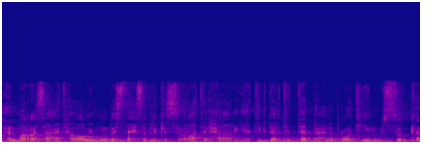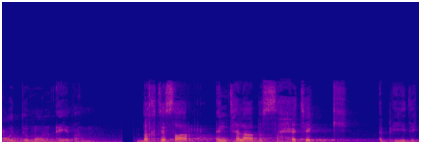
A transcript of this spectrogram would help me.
وهالمرة ساعة هواوي مو بس تحسب لك السعرات الحرارية تقدر تتبع البروتين والسكر والدهون أيضا. باختصار أنت لابس صحتك بإيدك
